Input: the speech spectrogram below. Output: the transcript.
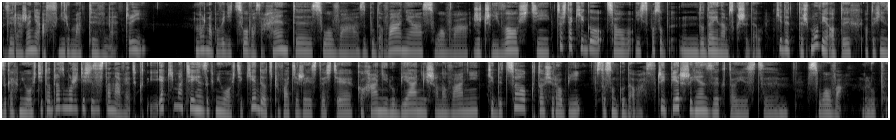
wyrażenia afirmatywne, czyli można powiedzieć słowa zachęty, słowa zbudowania, słowa życzliwości, coś takiego, co w jakiś sposób dodaje nam skrzydeł. Kiedy też mówię o tych, o tych językach miłości, to od razu możecie się zastanawiać, jaki macie język miłości, kiedy odczuwacie, że jesteście kochani, lubiani, szanowani, kiedy co ktoś robi w stosunku do Was. Czyli pierwszy język to jest y, słowa lub y,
